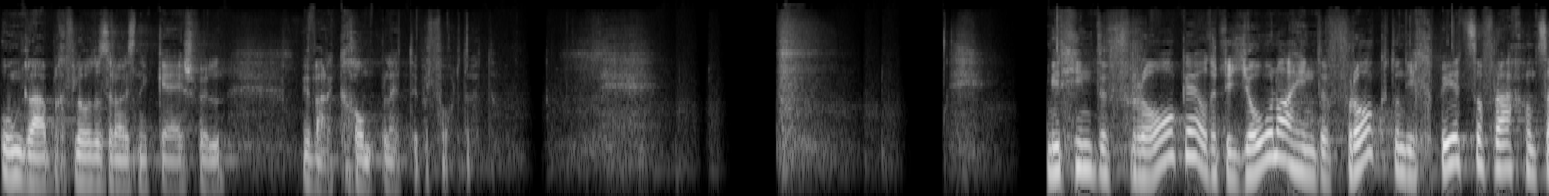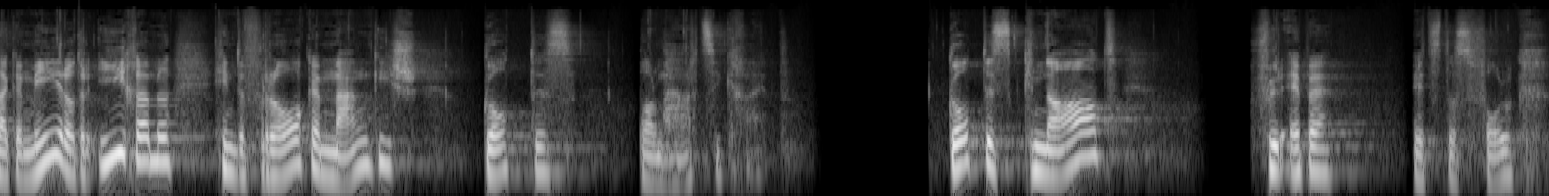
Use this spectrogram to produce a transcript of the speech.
unglaublich froh, dass er uns nicht gegeben ist, weil wir wären komplett überfordert. Wir hinterfragen, oder der Jonah hinterfragt, und ich bin jetzt so frech und sage mir, oder ich einmal, hinterfragen manchmal Gottes Barmherzigkeit. Gottes Gnade für eben jetzt das Volk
